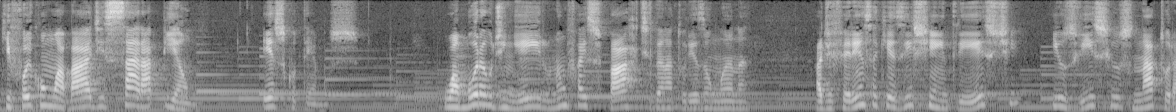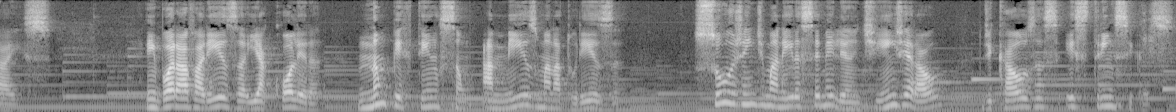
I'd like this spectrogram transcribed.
que foi com o abade Sarapião. Escutemos. O amor ao dinheiro não faz parte da natureza humana. A diferença que existe entre este e os vícios naturais. Embora a avareza e a cólera não pertençam à mesma natureza, surgem de maneira semelhante e, em geral, de causas extrínsecas.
